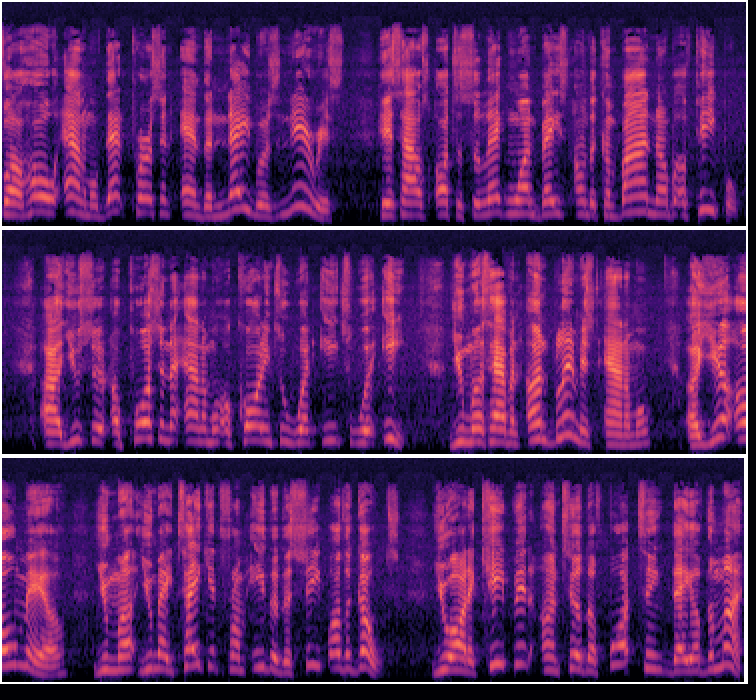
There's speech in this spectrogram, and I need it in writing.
for a whole animal, that person and the neighbors nearest his house are to select one based on the combined number of people. Uh, you should apportion the animal according to what each will eat. You must have an unblemished animal, a year old male you must you may take it from either the sheep or the goats. You are to keep it until the 14th day of the month.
